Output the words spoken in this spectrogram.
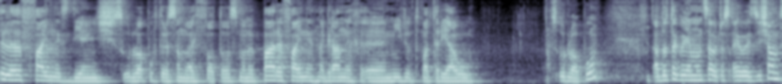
tyle fajnych zdjęć z urlopów, które są live photos, mamy parę fajnych nagranych e, minut materiału z urlopu, a do tego ja mam cały czas iOS 10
